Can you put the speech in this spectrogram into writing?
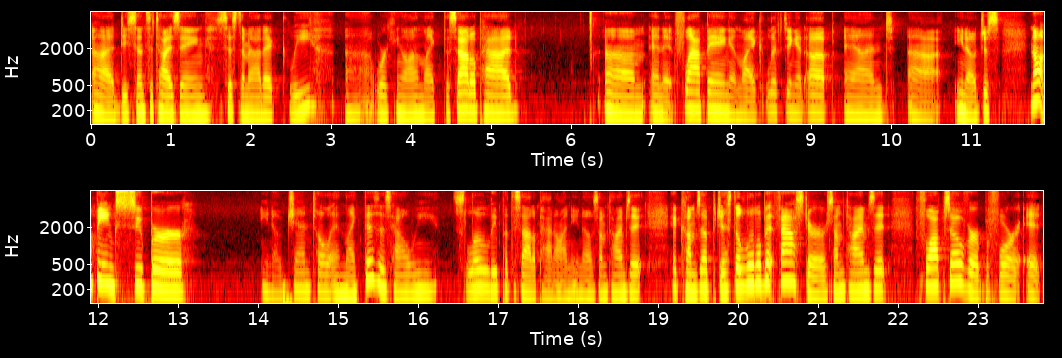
uh, desensitizing systematically, uh, working on like the saddle pad um, and it flapping and like lifting it up and, uh, you know, just not being super, you know, gentle and like, this is how we slowly put the saddle pad on you know sometimes it it comes up just a little bit faster sometimes it flops over before it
